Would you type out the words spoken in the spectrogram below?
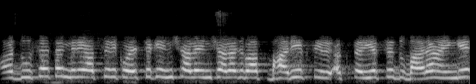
और दूसरा सर, मेरे आपसे रिक्वेस्ट है कि इंशाल्लाह इनशाला जब आप भारी अक्सरियत से दोबारा आएँगे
